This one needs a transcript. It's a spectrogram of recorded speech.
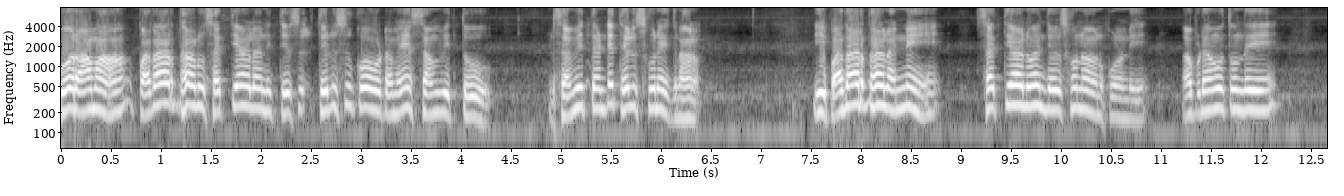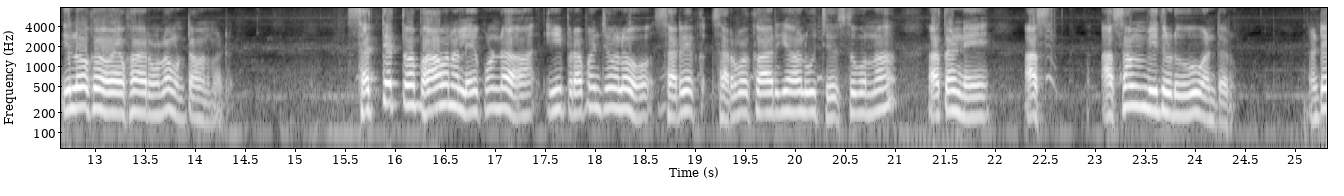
ఓ రామ పదార్థాలు సత్యాలని తెలుసు తెలుసుకోవటమే సంవిత్తు. సంవిత్ అంటే తెలుసుకునే జ్ఞానం. ఈ పదార్థాలన్నీ సత్యాలు అని తెలుసుకున్నాం అనుకోండి అప్పుడు ఏమవుతుంది ఈ లోక వ్యవహారంలో ఉంటామన్నమాట. సత్యత్వ భావన లేకుండా ఈ ప్రపంచంలో సర్వ సర్వకార్యాలు చేస్తూ ఉన్న అతన్ని అస్ అసంవిధుడు అంటారు. అంటే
